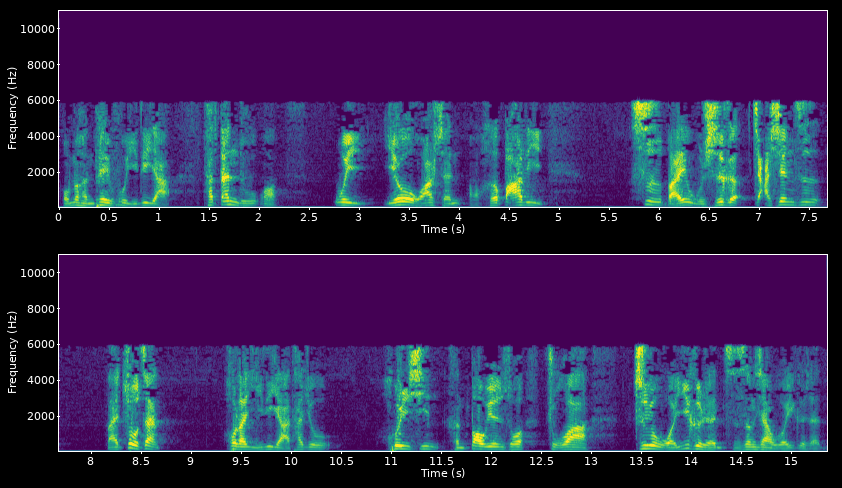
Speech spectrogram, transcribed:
我们很佩服以利亚，他单独啊为耶和华神啊和巴利四百五十个假先知来作战。后来以利亚他就灰心，很抱怨说：“主啊，只有我一个人，只剩下我一个人。”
